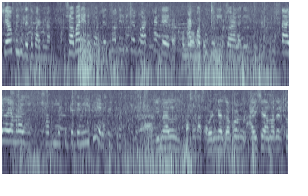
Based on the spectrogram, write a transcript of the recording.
সেও কিন্তু দিতে পারবে না। সবার যদি নদীর ভিতরে ঘর থাকে আর কত দূর ই করা লাগে। তাই ওই আমরা সব মুক্তিতে নিয়ে দিয়ে এরকম করে। রিমাল বন্যা যখন আইসে আমাদের তো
